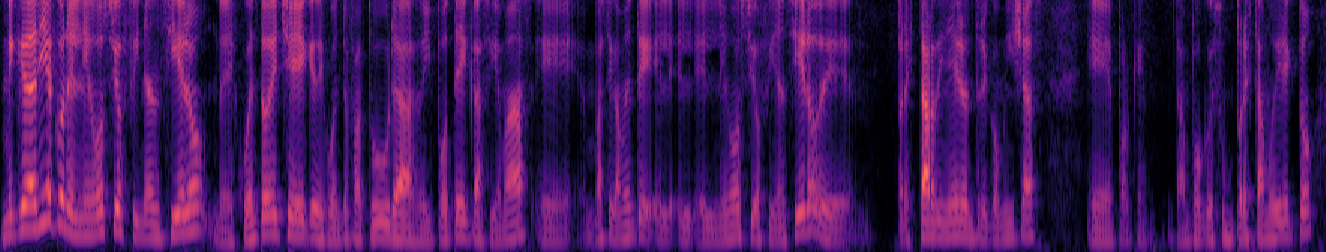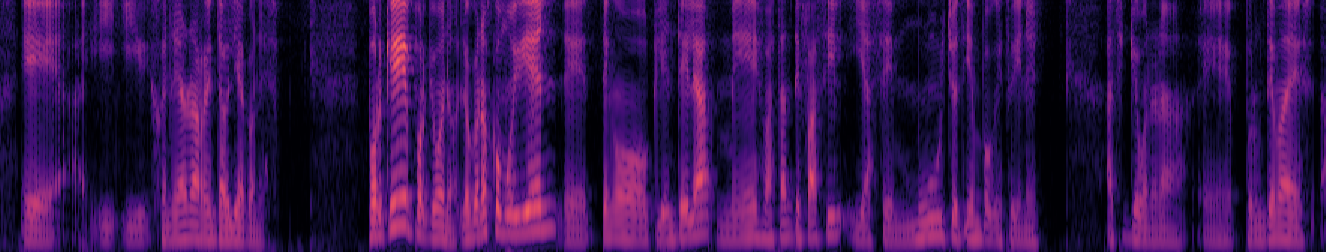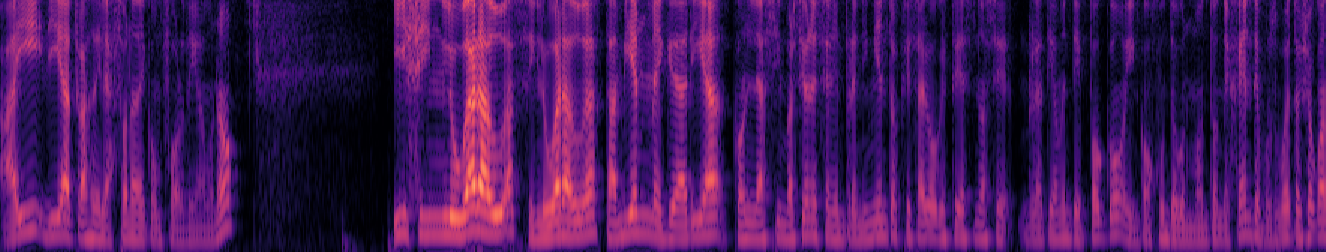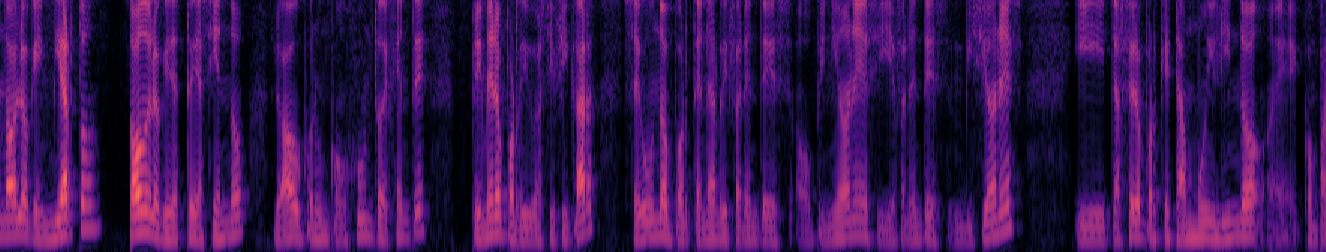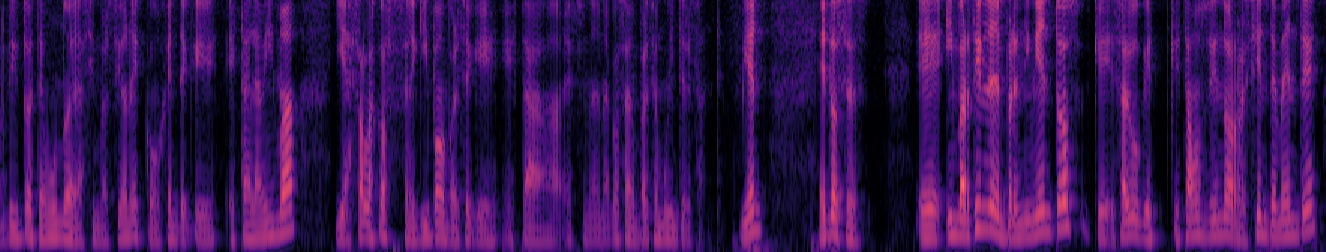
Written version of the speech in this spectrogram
Me quedaría con el negocio financiero de descuento de cheques, descuento de facturas, de hipotecas y demás. Eh, básicamente el, negocio financiero de prestar dinero, entre comillas, eh, porque tampoco es un préstamo directo, y, generar una rentabilidad con eso. ¿Por qué? Porque bueno, lo conozco muy bien, eh, tengo clientela, me es bastante fácil y hace mucho tiempo que estoy en él. Así que bueno, nada, eh, por un tema de... Ahí iría atrás de la zona de confort, digamos, ¿no? Y sin lugar a dudas, sin lugar a dudas, también me quedaría con las inversiones en emprendimientos, que es algo que estoy haciendo hace relativamente poco y en conjunto con un montón de gente. Por supuesto, yo cuando hablo que invierto, todo lo que estoy haciendo lo hago con un conjunto de gente. Primero por diversificar Segundo, por tener diferentes opiniones y diferentes visiones. Y tercero, porque está muy lindo eh, compartir todo este mundo de las inversiones con gente que está en la misma y hacer las cosas en equipo me parece que está, es una, cosa que me parece muy interesante. Bien, entonces, eh, invertir en emprendimientos, que es algo que, que, estamos haciendo recientemente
